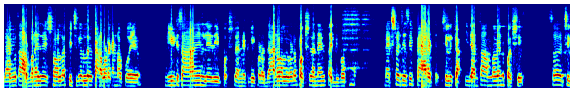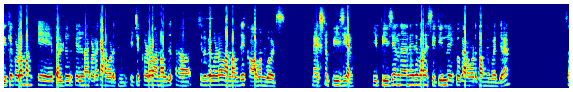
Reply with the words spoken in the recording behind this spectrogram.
లేకపోతే అర్బనైజేషన్ వల్ల పిచ్చుకలు కనబడకుండా పోయాయి. నీటి సహాయం లేదు ఈ పక్షులన్నిటికీ కూడా. దాని వల్ల కూడా పక్షులు అనేవి తగ్గిపోతున్నాయి. నెక్స్ట్ వచ్చేసి ప్యారెట్ చిలుక. ఇది ఎంతో అందమైన పక్షి. సో చిలుక కూడా మనకి పల్లెటూరుకి వెళ్ళినా కూడా కనబడుతుంది. పిచ్చుక కూడా వన్ ఆఫ్ ది చిలుక కూడా one of the common birds next pigeon ఈ పీజియన్ అనేది మన సిటీల్లో ఎక్కువ కనబడుతుంది ఈ మధ్య. సో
